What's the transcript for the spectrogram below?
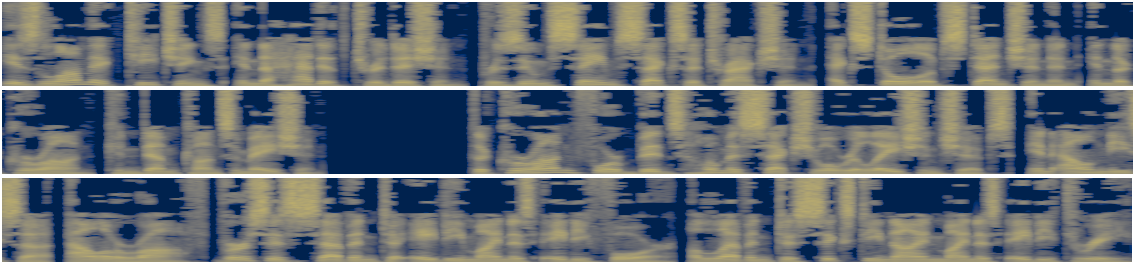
Islamic teachings in the Hadith tradition presume same-sex attraction, extol abstention and in the Quran condemn consummation. The Quran forbids homosexual relationships in Al-Nisa, Al-Araf, verses 7 to 80-84, 11 to 69-83,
